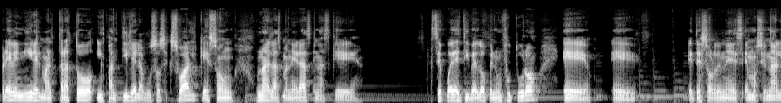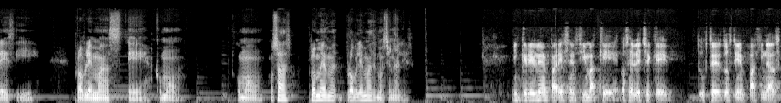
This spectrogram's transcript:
prevenir el maltrato infantil y el abuso sexual, que son una de las maneras en las que se puede develop en un futuro. Eh, eh, desórdenes emocionales y problemas eh, como, como, o sea, problemas emocionales. Increíble me parece encima que, o sea, el hecho que ustedes dos tienen páginas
